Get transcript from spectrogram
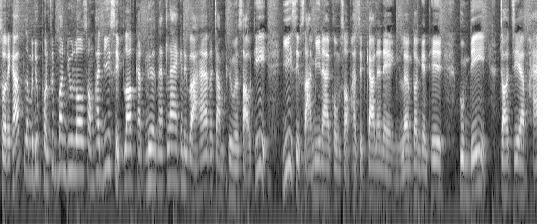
สวัสดีครับ เรามาดูผลฟุตบอลยูโร 2020 รอบคัดเลือกนัดแรกกันดีกว่าฮะประจำคืนวันเสาร์ที่ 23 มีนาคม 2019 นั่นเอง เริ่มต้นกันที่กลุ่มดี จอร์เจียแพ้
